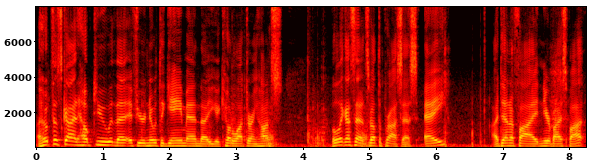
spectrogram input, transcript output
I hope this guide helped you with that if you're new with the game and uh, you get killed a lot during hunts. But like I said, it's about the process. A, identify nearby spot.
